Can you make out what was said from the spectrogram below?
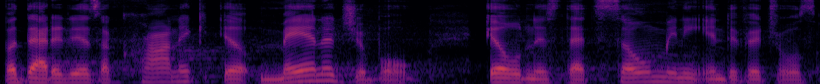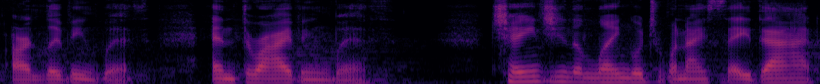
but that it is a chronic, Ill- manageable illness that so many individuals are living with and thriving with. Changing the language when I say that,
